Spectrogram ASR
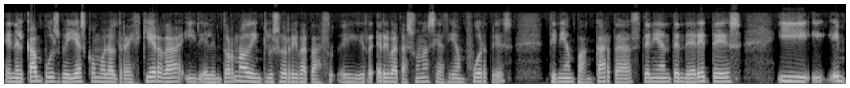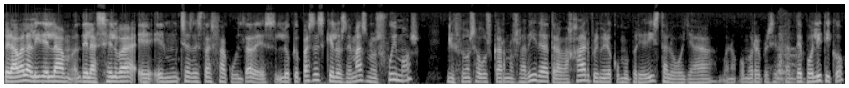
en el campus veías como la ultraizquierda y el entorno de incluso Ribatasuna se hacían fuertes, tenían pancartas, tenían tenderetes y, y imperaba la ley de la, de la selva eh, en muchas de estas facultades. Lo que pasa es que los demás nos fuimos, nos fuimos a buscarnos la vida, a trabajar, primero como periodista, luego ya, bueno, como representante político,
